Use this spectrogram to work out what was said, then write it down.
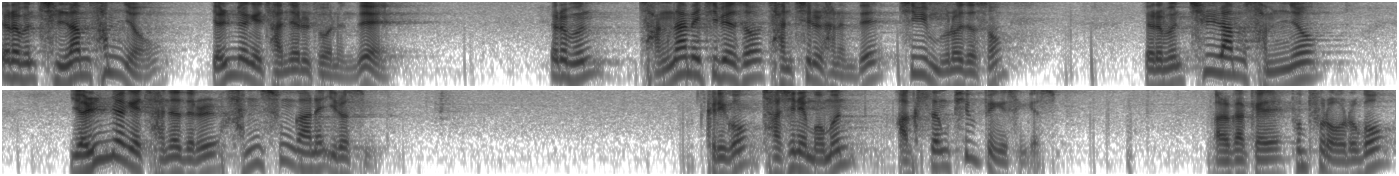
여러분, 칠남 삼녀 10명의 자녀를 두었는데 여러분, 장남의 집에서 잔치를 하는데 집이 무너져서 여러분, 칠남 삼녀 10명의 자녀들을 한순간에 잃었습니다. 그리고 자신의 몸은 악성 피부병이 생겼습니다. 빨갛게 부풀어 오르고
